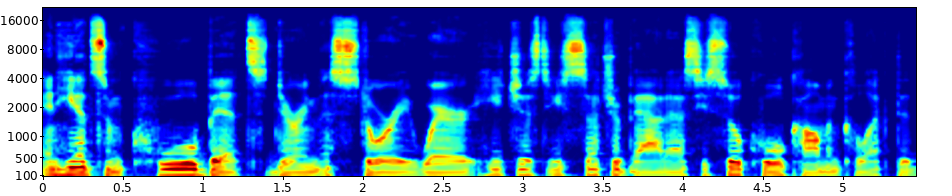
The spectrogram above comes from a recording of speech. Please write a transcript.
and he had some cool bits during this story where he just he's such a badass. He's so cool, calm, and collected,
